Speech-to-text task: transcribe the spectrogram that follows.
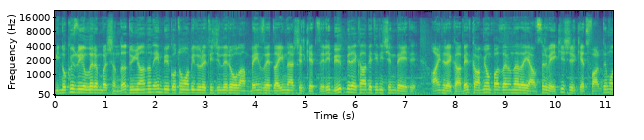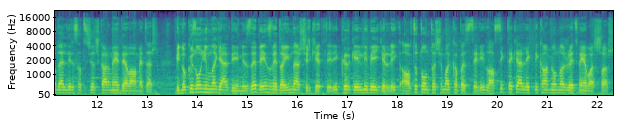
1900'lü yılların başında dünyanın en büyük otomobil üreticileri olan Benz ve Daimler şirketleri büyük bir rekabetin içindeydi. Aynı rekabet kamyon pazarına da yansır ve iki şirket farklı modelleri satışa çıkarmaya devam eder. 1910 yılına geldiğimizde Benz ve Daimler şirketleri 40-50 beygirlik 6 ton taşıma kapasiteli lastik tekerlekli kamyonlar üretmeye başlar.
